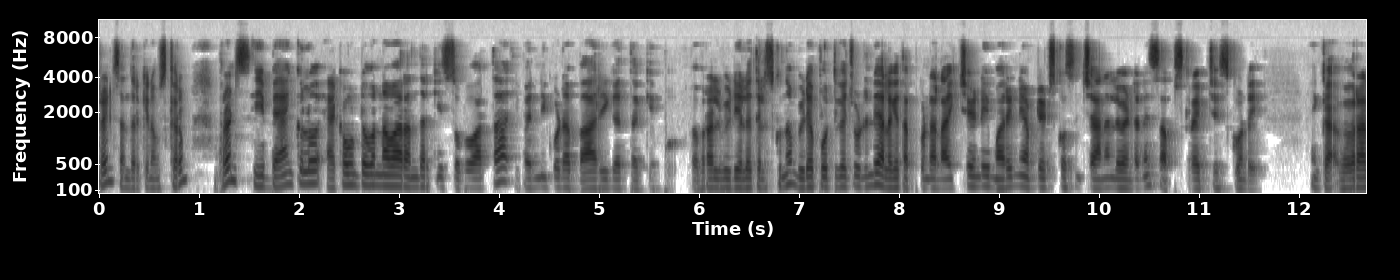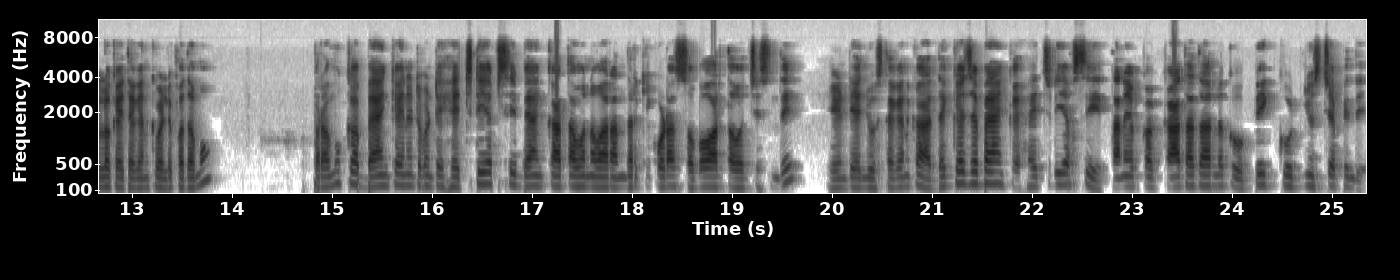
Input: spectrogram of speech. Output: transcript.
ఫ్రెండ్స్ అందరికీ నమస్కారం. ఫ్రెండ్స్ ఈ బ్యాంకులో అకౌంట్ ఉన్న వారందరికీ శుభవార్త. ఇవన్నీ కూడా భారీగా తగ్గింపు. వివరాలు వీడియోలో తెలుసుకుందాం. వీడియో పూర్తిగా చూడండి. అలాగే తప్పకుండా లైక్ చేయండి. మరిన్ని అప్డేట్స్ కోసం ఛానల్ వెంటనే సబ్స్క్రైబ్ చేసుకోండి. ఇంకా వివరాల్లోకి అయితే కనుక వెళ్ళిపోదాము. ప్రముఖ బ్యాంక్ అయినటువంటి హెచ్డిఎఫ్సి బ్యాంక్ ఖాతా ఉన్న వారందరికీ కూడా శుభవార్త వచ్చేసింది. ఏంటి అని చూస్తే కనుక దిగ్గజ బ్యాంక్ హెచ్డిఎఫ్సి తన యొక్క ఖాతాదారులకు బిగ్ గుడ్ న్యూస్ చెప్పింది.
